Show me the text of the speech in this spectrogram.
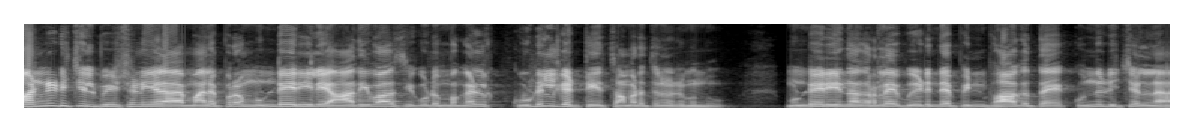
മണ്ണിടിച്ചിൽ ഭീഷണിയിലായ മലപ്പുറം മുണ്ടേരിയിലെ ആദിവാസി കുടുംബങ്ങൾ കുടിൽ കെട്ടി സമരത്തിനൊരുങ്ങുന്നു. മുണ്ടേരി നഗറിലെ വീടിന്റെ പിൻഭാഗത്തെ കുന്നിടിച്ചിലിന്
